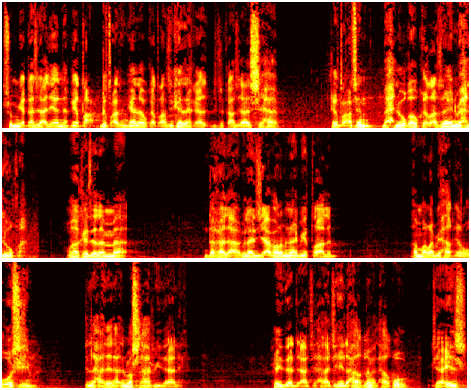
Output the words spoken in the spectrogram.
سمي قزع لأنه قطع قطعة كذا وقطعة كذا مثل قزع السحاب. قطعة محلوقة وقطعة غير محلوقة. وهكذا لما دخل أولاد جعفر بن أبي طالب أمر بحلق رؤوسهم. المصلحة في ذلك. فإذا دعت الحاجة إلى حلقه فالحلق جائز.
